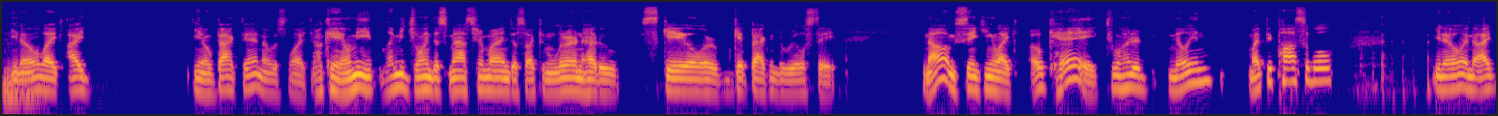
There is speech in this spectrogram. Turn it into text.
Mm-hmm. You know, like I you know, back then I was like, okay, let me let me join this mastermind just so I can learn how to scale or get back into real estate now I'm thinking like, okay, 200 million might be possible, you know, and I,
